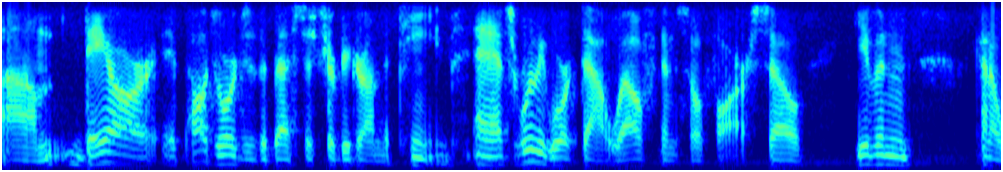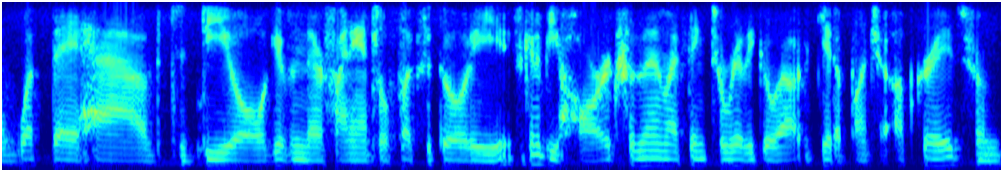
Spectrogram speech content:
Um, they are Paul George is the best distributor on the team, and it's really worked out well for them so far. So, given kind of what they have to deal, given their financial flexibility, it's going to be hard for them, I think, to really go out and get a bunch of upgrades from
